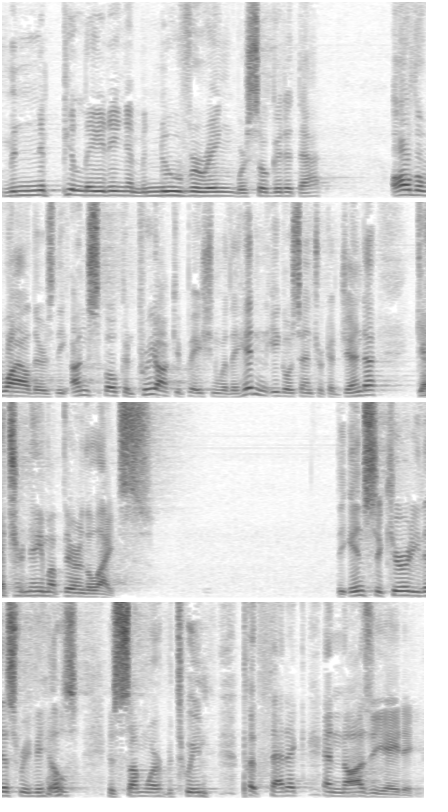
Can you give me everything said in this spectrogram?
manipulating and maneuvering. We're so good at that. All the while, there's the unspoken preoccupation with a hidden egocentric agenda get your name up there in the lights. The insecurity this reveals is somewhere between pathetic and nauseating.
